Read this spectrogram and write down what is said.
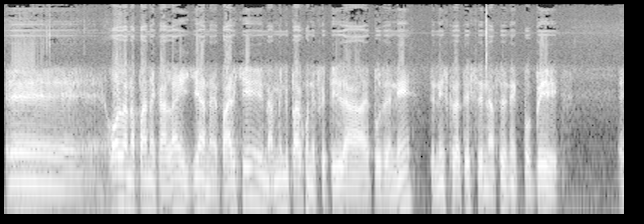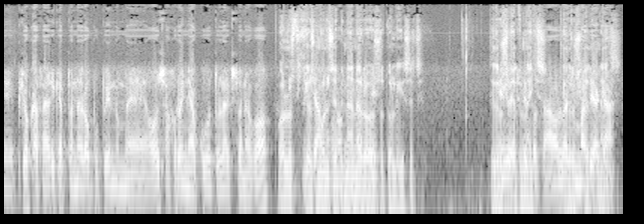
Ε, όλα να πάνε καλά, υγεία να υπάρχει, να μην υπάρχουν φυτίλια επουδενή. Την έχεις κρατήσει την αυτή την εκπομπή ε, πιο καθαρή και από το νερό που πίνουμε όσα χρόνια ακούω τουλάχιστον εγώ. Όλος τυχαίος Δικιά μου μόλις έπινα γνώμη νερό είναι όσο το λέγες έτσι. Τη Είδες δροσιά του να έχεις. τίποτα, όλα Τη δροσιά του να σημαδιακά. έχεις.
